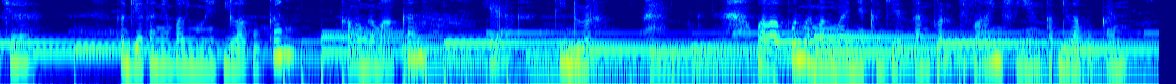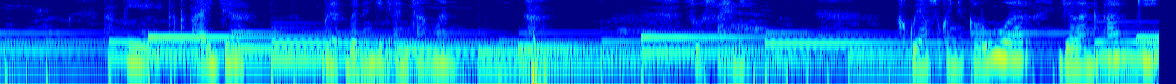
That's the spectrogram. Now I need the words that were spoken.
aja kegiatan yang paling banyak dilakukan kalau nggak makan ya tidur walaupun memang banyak kegiatan produktif lain sih yang tetap dilakukan tapi tetap aja berat badan jadi ancaman susah nih aku yang sukanya keluar, jalan kaki.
